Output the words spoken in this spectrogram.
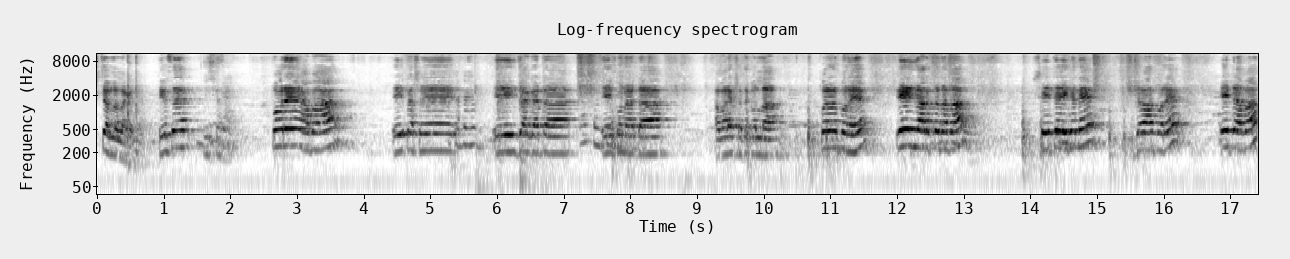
স্টেবলার লাগাবে ঠিক আছে? পরে আবার এই পাশে এই জায়গাটা এই কোনাটা আবার একসাথে করলা। করার পরে এই যে আরেকটা আবার সেইটা এখানে দেওয়ার পরে এইটা আবার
